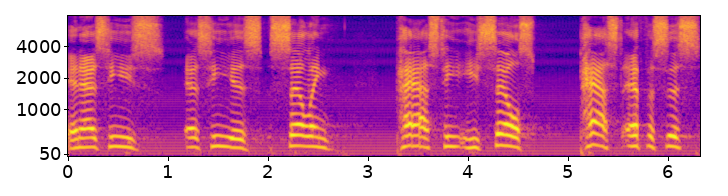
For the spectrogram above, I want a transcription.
And as he's as he is selling past, he, he sells past Ephesus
